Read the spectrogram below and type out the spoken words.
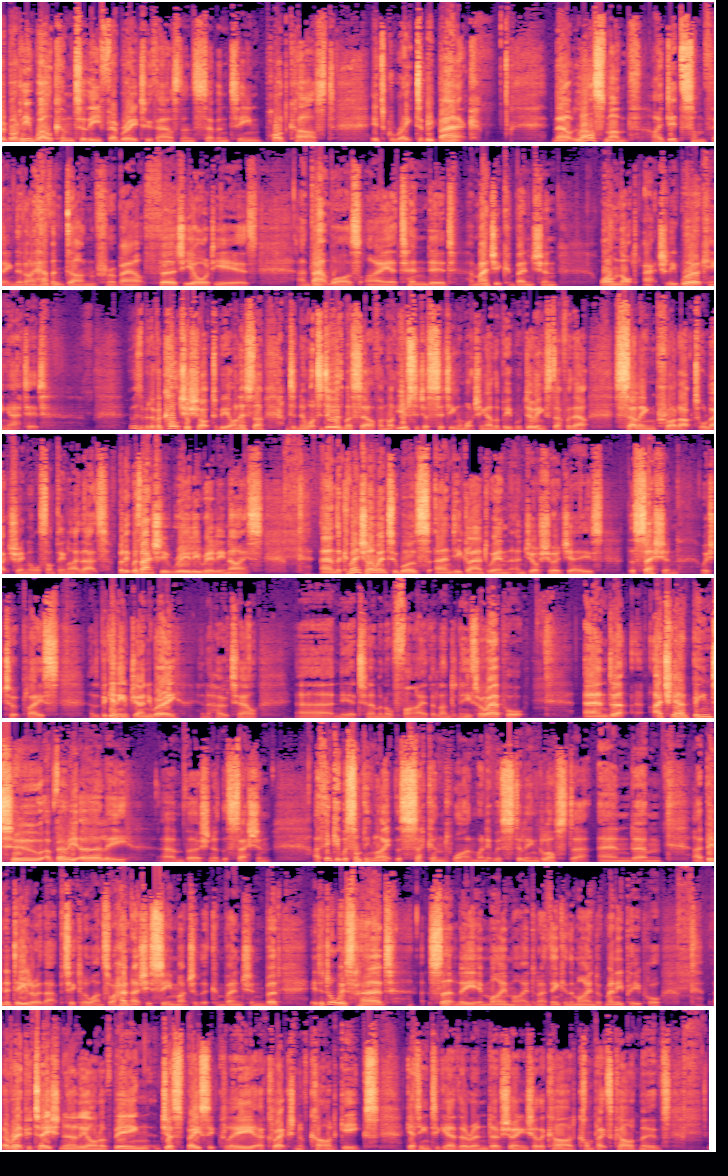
everybody. Welcome to the February 2017 podcast. It's great to be back. Now, last month I did something that I haven't done for about 30 odd years, and that was I attended a magic convention while not actually working at it. It was a bit of a culture shock, to be honest. I, I, didn't know what to do with myself. I'm not used to just sitting and watching other people doing stuff without selling product or lecturing or something like that. But it was actually really, really nice. And the convention I went to was Andy Gladwin and Joshua Jay's The Session, which took place at the beginning of January in a hotel uh, near Terminal 5 at London Heathrow Airport. And uh, actually, I'd been to a very early um, version of the session. I think it was something like the second one when it was still in Gloucester, and um, I'd been a dealer at that particular one, so I hadn't actually seen much of the convention, but it had always had, certainly in my mind, and I think in the mind of many people, a reputation early on of being just basically a collection of card geeks getting together and uh, showing each other card complex card moves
